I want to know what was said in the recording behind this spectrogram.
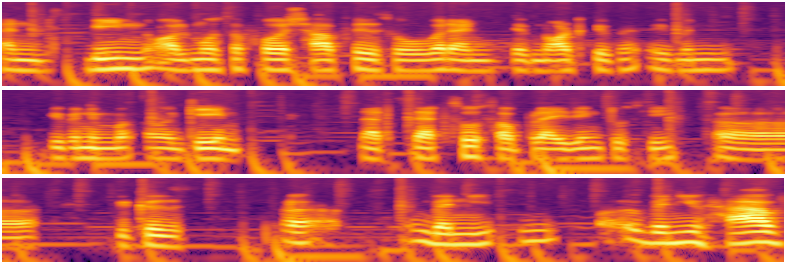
and it's been almost the first half is over and they've not given even given him a game. That's that's so surprising to see uh, because uh, when you when you have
